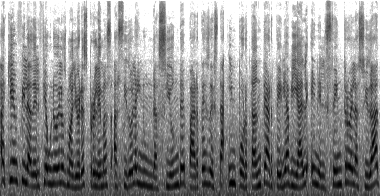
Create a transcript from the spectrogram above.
Aquí en Filadelfia uno de los mayores problemas ha sido la inundación de partes de esta importante arteria vial en el centro de la ciudad,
